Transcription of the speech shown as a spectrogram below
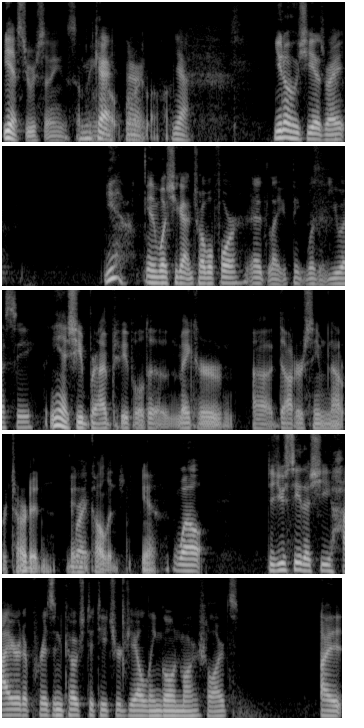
Yes, you were saying something Okay, about Lori. Loughlin. Yeah. You know who she is, right? Yeah. And what she got in trouble for at like I think was it USC? Yeah, she bribed people to make her uh, daughter seem not retarded in Right. college. Yeah. Well, did you see that she hired a prison coach to teach her jail lingo and martial arts? I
